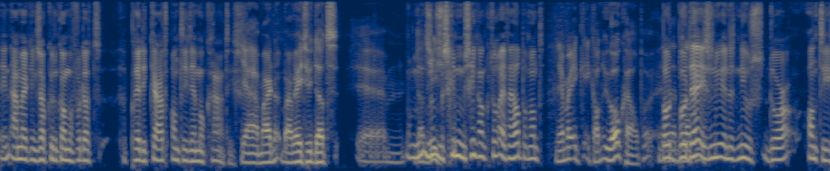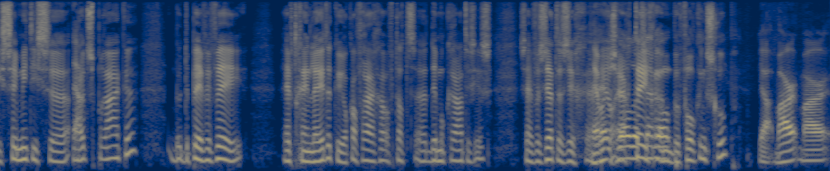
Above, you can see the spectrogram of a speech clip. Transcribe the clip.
in aanmerking zou kunnen komen voor dat predicaat antidemocratisch. Ja, maar, maar weet u dat Um, dat is... misschien, misschien kan ik toch even helpen. Want nee, maar ik, ik kan u ook helpen. Baudet dat, dat is... is... nu in het nieuws door antisemitische ja. uitspraken. De PVV heeft geen leden. Kun je ook al vragen of dat uh, democratisch is. Zij verzetten zich uh, ja, heel erg tegen wel... een bevolkingsgroep. Ja, maar, maar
